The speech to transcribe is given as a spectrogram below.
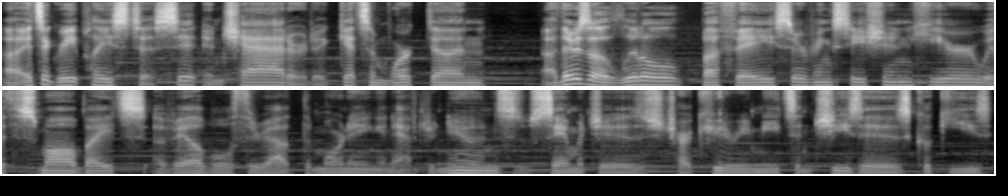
Uh, it's a great place to sit and chat or to get some work done. Uh, there's a little buffet serving station here with small bites available throughout the morning and afternoons sandwiches, charcuterie meats and cheeses, cookies.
